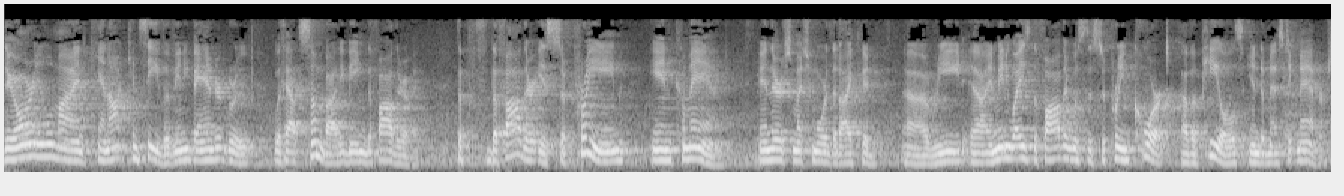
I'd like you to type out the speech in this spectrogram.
The Oriental mind cannot conceive of any band or group without somebody being the father of it. The, the father is supreme in command. And there's much more that I could uh, read. Uh, in many ways, the father was the supreme court of appeals in domestic matters.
